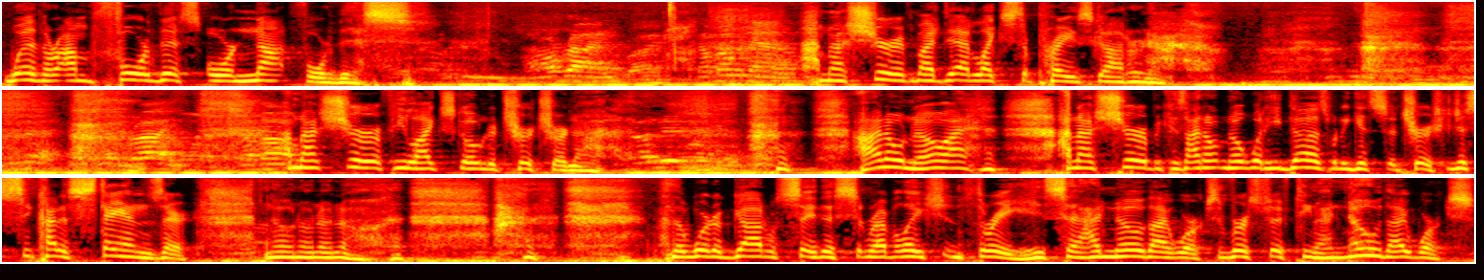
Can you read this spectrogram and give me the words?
whether I'm for this or not for this. All right. Come on now. I'm not sure if my dad likes to praise God or not. I'm not sure if he likes going to church or not. I don't know. I, I'm not sure because I don't know what he does when he gets to church. He just kind of stands there. No, no, no, no. the Word of God will say this in Revelation 3. He said, I know thy works. In verse 15, I know thy works.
